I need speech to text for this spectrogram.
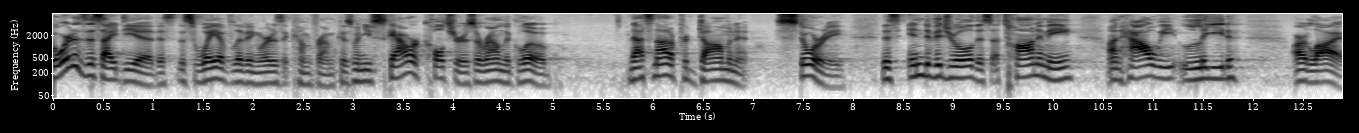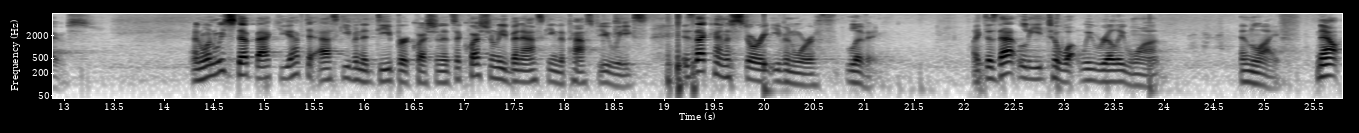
But where does this idea, this, this way of living, where does it come from? Because when you scour cultures around the globe, that's not a predominant story. This individual, this autonomy on how we lead our lives. And when we step back, you have to ask even a deeper question. It's a question we've been asking the past few weeks. Is that kind of story even worth living? Like, does that lead to what we really want in life? Now,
